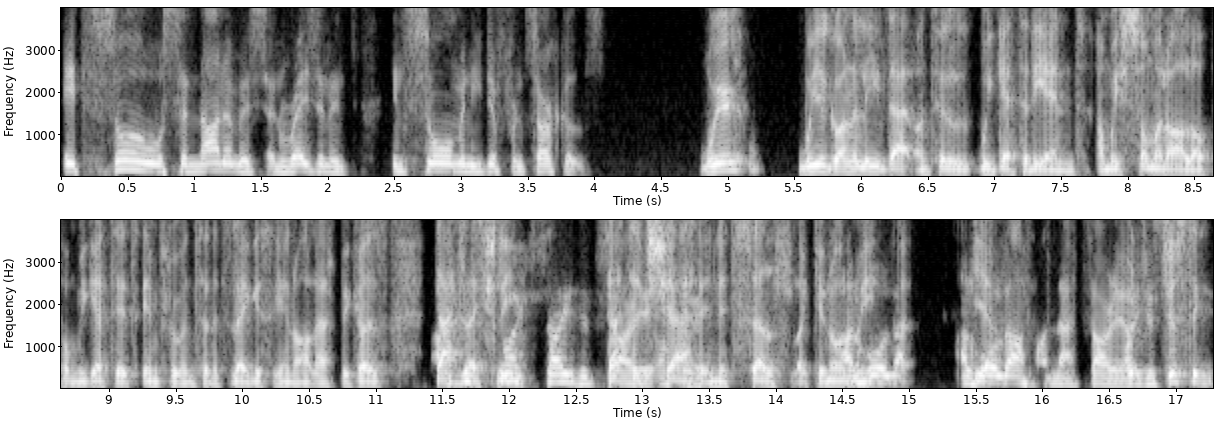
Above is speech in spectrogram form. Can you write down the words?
It's so synonymous and resonant in so many different circles. We're we're going to leave that until we get to the end and we sum it all up and we get to its influence and its legacy and all that because that's so actually excited. that's a chat Okay. in itself. Like you know what I mean. that- I'll yeah. hold off on that. Sorry. I just just to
